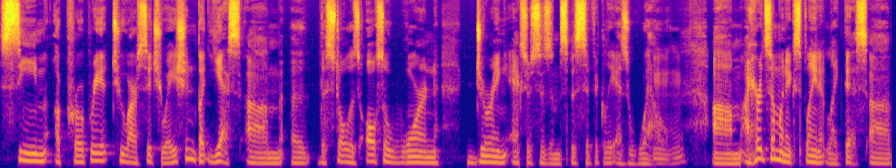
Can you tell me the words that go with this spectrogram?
seem appropriate to our situation, but yes, um, uh, the stole is also worn during exorcism specifically as well. Mhm. Um, I heard someone explain it like this: uh,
